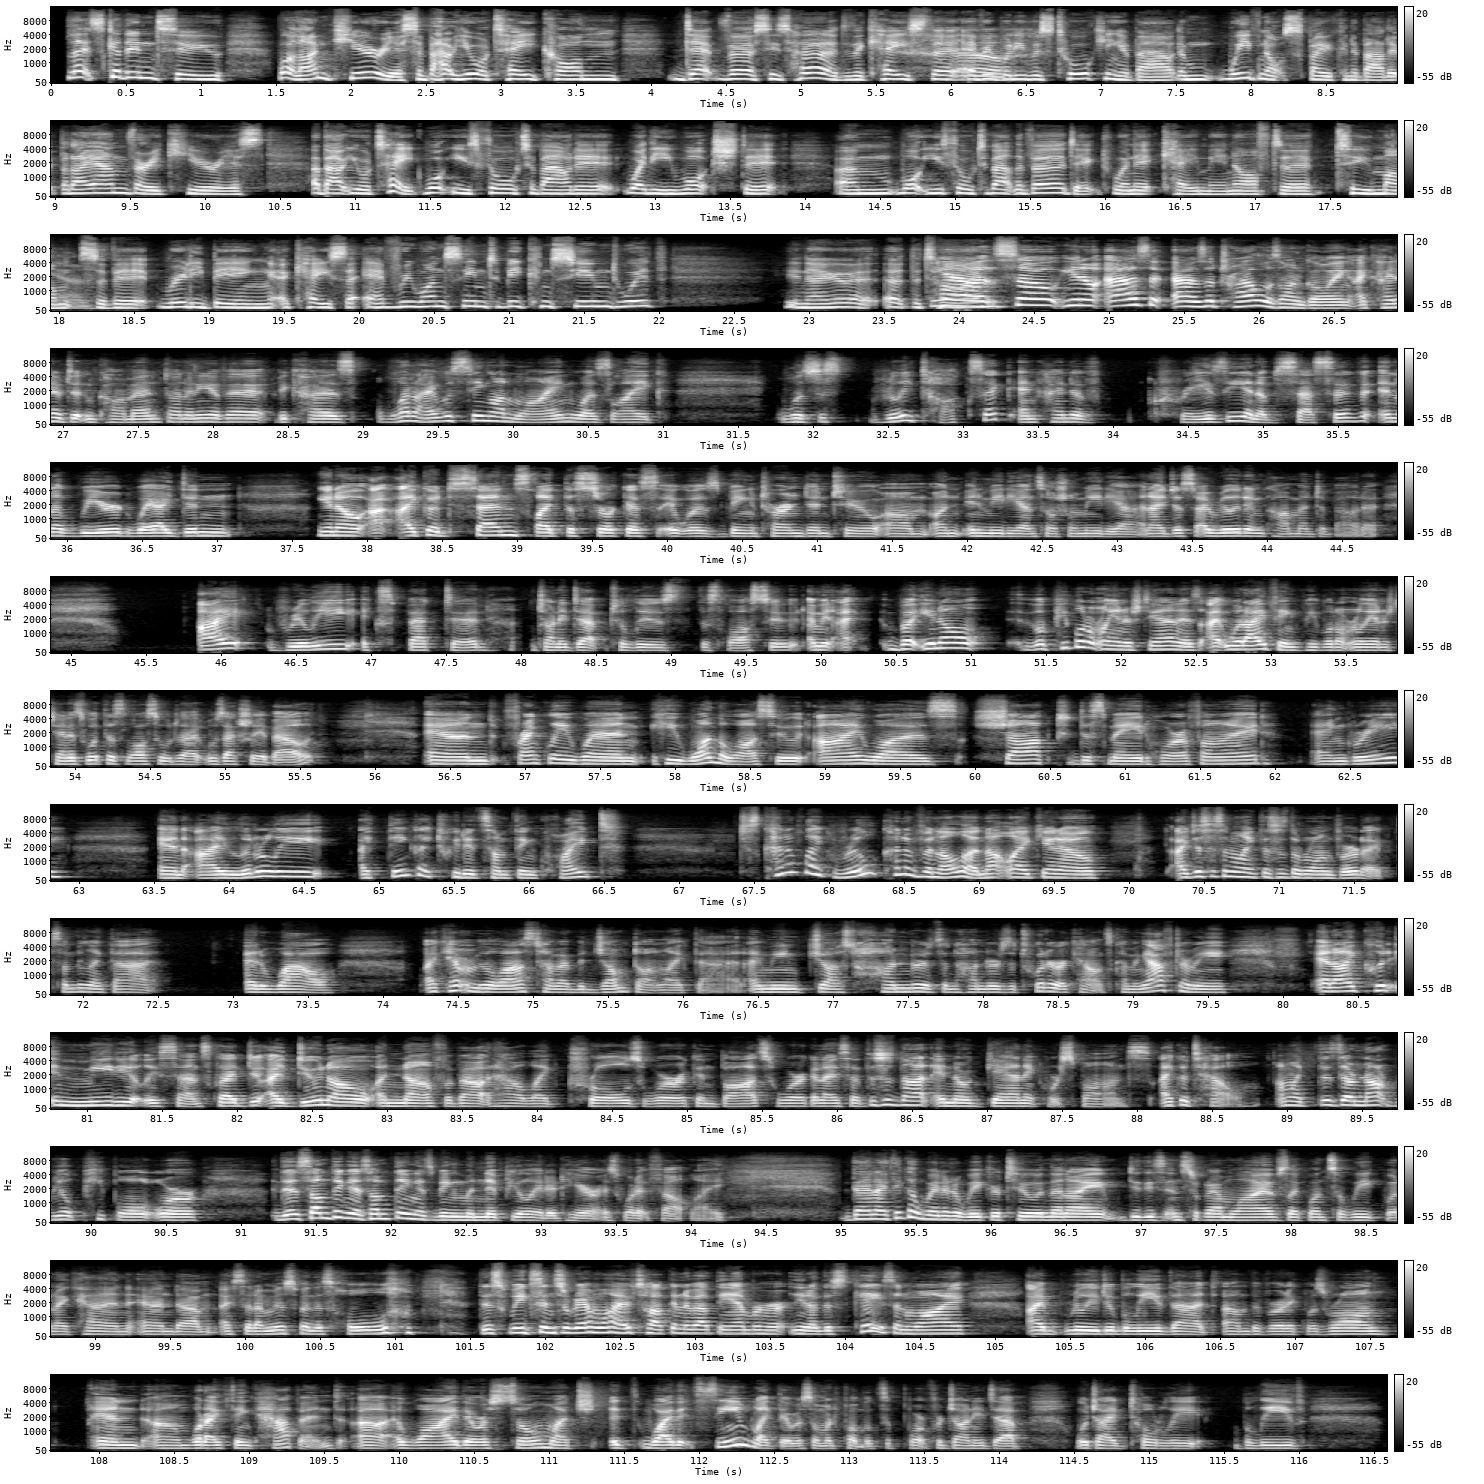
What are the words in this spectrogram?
Let's get into, well, I'm curious about your take on Depp versus Heard, the case that oh. everybody was talking about. And we've not spoken about it, but I am very curious about your take, what you thought about it, whether you watched it, um, what you thought about the verdict when it came in after two months yeah. of it really being a case that everyone seemed to be consumed with you know at, at, the time. yeah so you know as as the trial was ongoing i kind of didn't comment on any of it because what i was seeing online was like was just really toxic and kind of crazy and obsessive in a weird way. I didn't you know I, I could sense like the circus it was being turned into um on in media and social media and i just i really didn't comment about it I really expected Johnny Depp to lose this lawsuit. I mean, I, but you know, what people don't really understand is I, what I think people don't really understand is what this lawsuit was actually about. And frankly, when he won the lawsuit, I was shocked, dismayed, horrified, angry. And I literally, I think I tweeted something quite, just kind of like real kind of vanilla, not like, you know, I just said something like, this is the wrong verdict, something like that. And wow, I can't remember the last time I've been jumped on like that. I mean, just hundreds and hundreds of Twitter accounts coming after me. And I could immediately sense because I do I do know enough about how like trolls work and bots work, and I said this is not an organic response. I could tell. I'm like these are not real people, or There's something something is being manipulated here is what it felt like. Then I think I waited a week or two, and then I do these Instagram lives like once a week when I can. And um, I said I'm going to spend this whole this week's Instagram live talking about the Amber you know, this case and why I really do believe that um, the verdict was wrong and um, what I think happened, uh, why there was so much, it, why it seemed like there was so much public support for Johnny Depp, which I totally believe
